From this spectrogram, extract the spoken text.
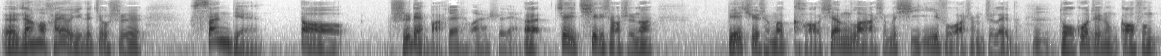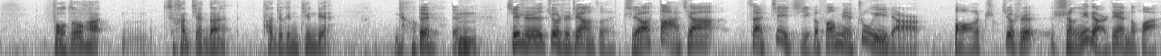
呃，然后还有一个就是三点到十点吧。对，晚上十点。呃，这七个小时呢，别去什么烤箱啦、什么洗衣服啊、什么之类的，嗯，躲过这种高峰，否则的话，很简单，他就给你停电，你知道吗？对对，嗯，其实就是这样子，只要大家在这几个方面注意点儿，保就是省一点电的话。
